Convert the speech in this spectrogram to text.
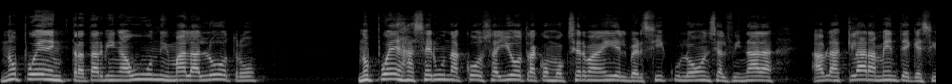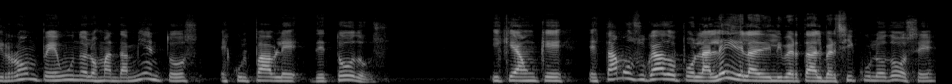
no pueden tratar bien a uno y mal al otro, No puedes hacer una cosa y otra, como observan ahí el versículo 11 al final, habla claramente que si rompe uno de los mandamientos es culpable de todos. Y que aunque estamos juzgados por la ley de la libertad, el versículo 12,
